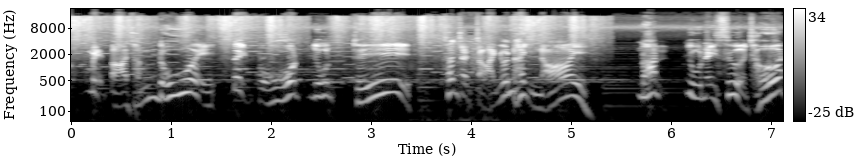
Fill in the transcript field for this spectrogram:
ดเมตตาฉันด้วย ได้โปรดหยุดทีฉันจะจ่ายเงินให้นาย นั่นอยู่ในเสื้อเชิ้ต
